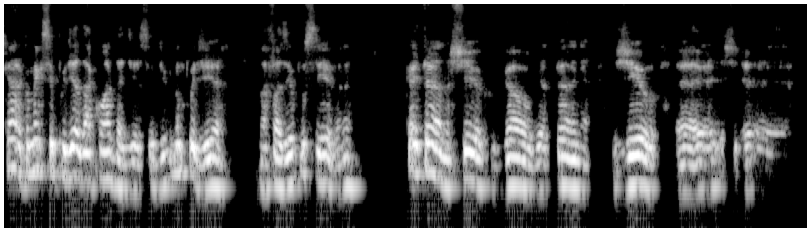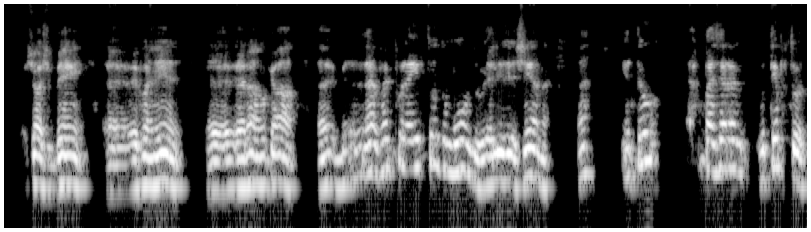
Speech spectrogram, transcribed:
cara, como é que você podia dar conta disso? Eu digo, não podia, mas fazer o possível, né? Caetano, Chico, Gal, Betânia, Gil, é, é, Jorge Ben, é, Evanine, é, Erasmo é, né, vai por aí todo mundo, Elis Regina. Né? Então, rapaz, era o tempo todo.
